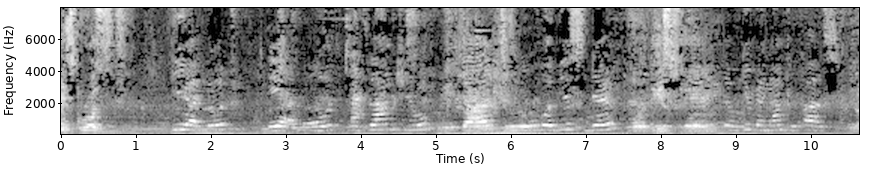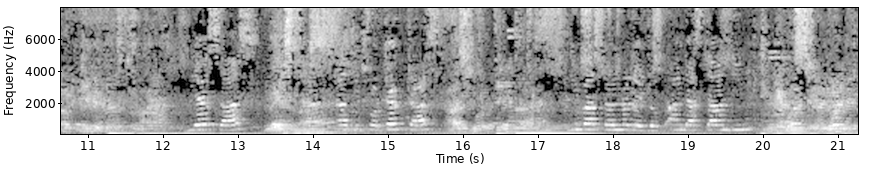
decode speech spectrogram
is crossed. They are not. They are not. Thank you. We thank you for this day. For this day. You have given unto us. You have given unto us. Bless us. Bless us. As you protect us. As you protect us. Give us the knowledge of understanding. Give us the knowledge.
